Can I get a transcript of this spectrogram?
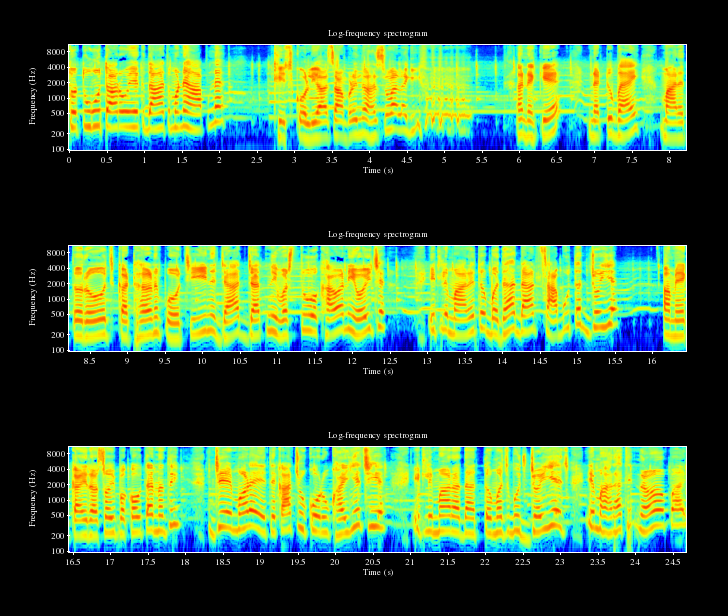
તો તું તારો એક દાંત મને આપને ને. આ સાંભળીને હસવા લાગી. અને કે, નટુભાઈ, મારે તો રોજ કઠણ, પોચીને જાત જાતની વસ્તુઓ ખાવાની હોય છે. એટલે મારે તો બધા દાંત સાબુત જ જોઈએ. અમે કાંઈ રસોઈ પકવતા નથી. જે મળે તે કાચું કોરું ખાઈએ છીએ. એટલે મારા દાંત તો મજબૂત જોઈએ જ. એ મારાથી ન પાય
